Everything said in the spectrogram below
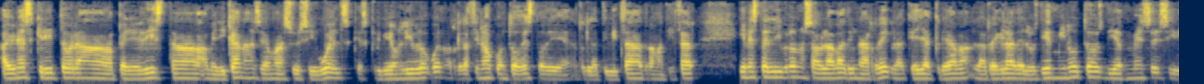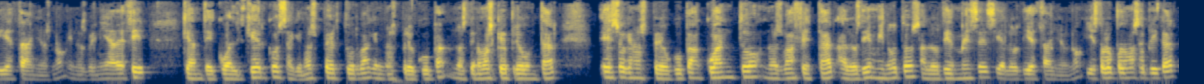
Hay una escritora periodista americana, se llama Susie Wells, que escribió un libro, bueno, relacionado con todo esto de relativizar, dramatizar, y en este libro nos hablaba de una regla que ella creaba, la regla de los 10 minutos 10 meses y 10 años, ¿no? Y nos venía a decir que ante cualquier cosa que nos perturba, que nos preocupa, nos tenemos que preguntar eso que nos preocupa, cuánto nos va a afectar a los 10 minutos, a los 10 meses y a los 10 años, ¿no? Y esto lo podemos aplicar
